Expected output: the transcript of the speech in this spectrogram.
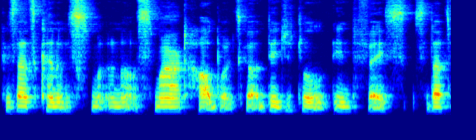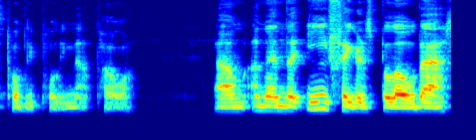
because that's kind of a sm- not a smart hob, but it's got a digital interface. So that's probably pulling that power. Um, and then the E figures below that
